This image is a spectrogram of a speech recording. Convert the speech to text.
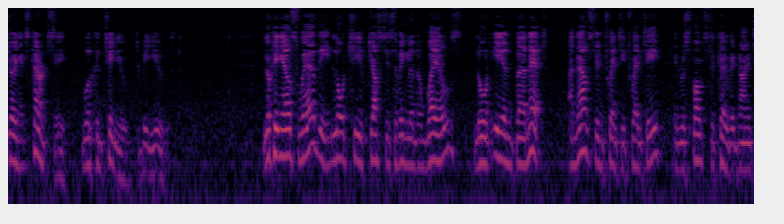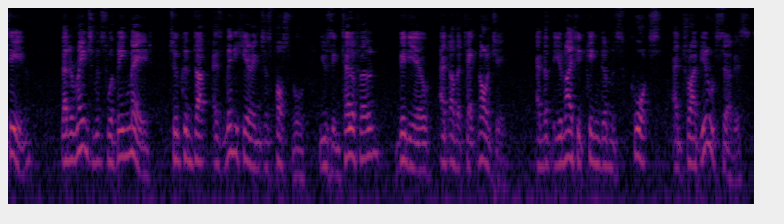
during its currency will continue to be used. Looking elsewhere, the Lord Chief Justice of England and Wales, Lord Ian Burnett, announced in 2020, in response to COVID-19, that arrangements were being made to conduct as many hearings as possible using telephone, video and other technology, and that the United Kingdom's courts and tribunal service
